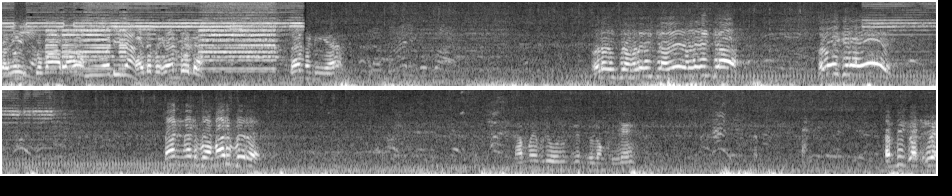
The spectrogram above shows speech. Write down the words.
சதீஷ் குமாரா நீ நம்ம எப்படி ஒழுங்குன்னு சொல்ல முடியும்? தம்பி காட்டு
